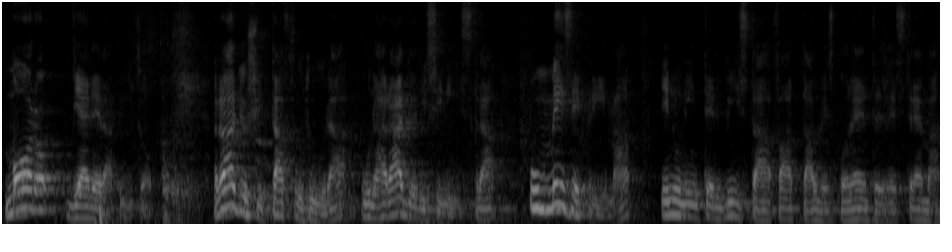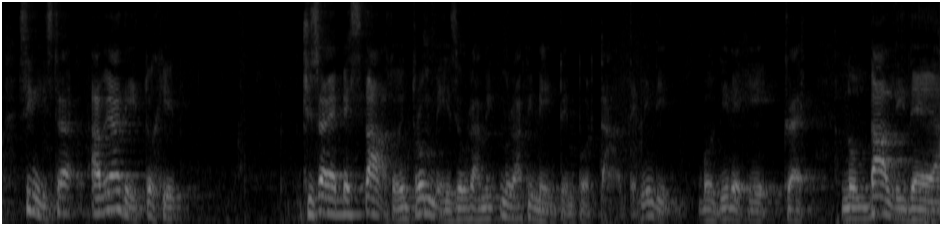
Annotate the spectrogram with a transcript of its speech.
Moro viene rapito. Radio Città Futura, una radio di sinistra, un mese prima, in un'intervista fatta a un esponente dell'estrema sinistra, aveva detto che ci sarebbe stato entro un mese un, rapimento importante. Quindi vuol dire che cioè, non dà l'idea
